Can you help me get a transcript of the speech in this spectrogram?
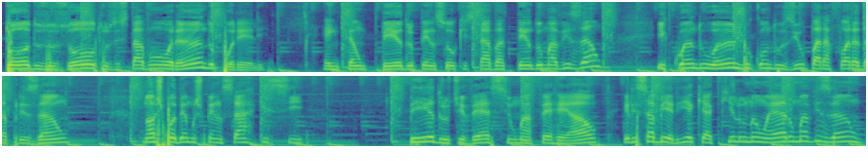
Todos os outros estavam orando por ele. Então Pedro pensou que estava tendo uma visão, e quando o anjo conduziu para fora da prisão, nós podemos pensar que se Pedro tivesse uma fé real, ele saberia que aquilo não era uma visão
